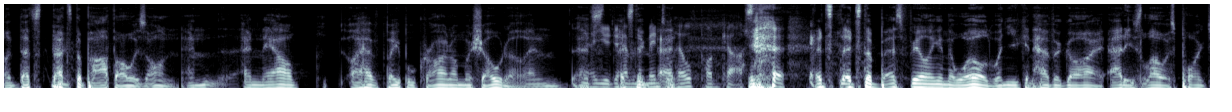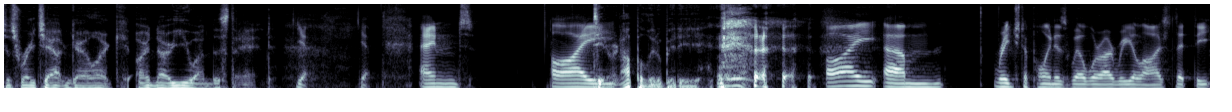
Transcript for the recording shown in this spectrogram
I that's Hmm. that's the path I was on, and and now I have people crying on my shoulder, and you're it's having the, a mental and- health podcast. it's it's the best feeling in the world when you can have a guy at his lowest point just reach out and go like, I know you understand. Yeah, yeah, And I Tearing up a little bit here. I um, reached a point as well where I realized that the,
